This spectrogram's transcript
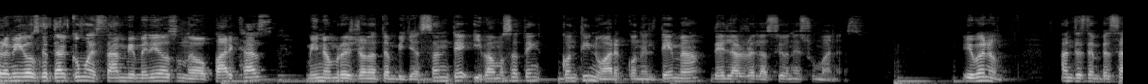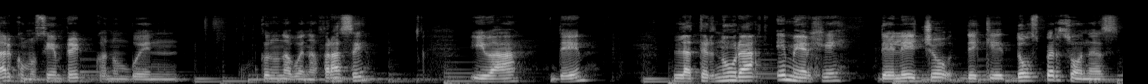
Hola amigos, ¿qué tal? ¿Cómo están? Bienvenidos a un nuevo podcast. Mi nombre es Jonathan Villasante y vamos a continuar con el tema de las relaciones humanas. Y bueno, antes de empezar, como siempre, con, un buen, con una buena frase, y va de la ternura emerge del hecho de que dos personas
